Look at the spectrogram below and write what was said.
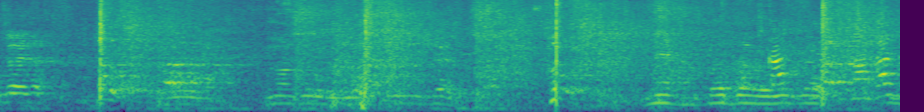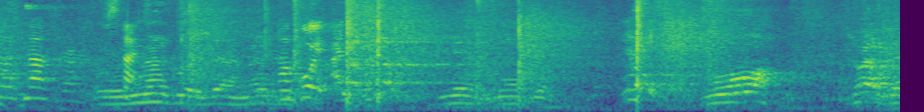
Olcayla. Надо уезжать. Не, подавай. Как нога должна встать? Ногой, да, ногой. Ногой, а не Нет, ногой. Во! Давай, давай.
